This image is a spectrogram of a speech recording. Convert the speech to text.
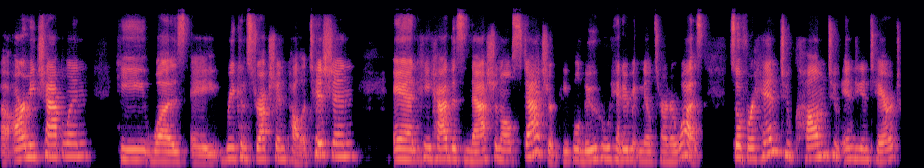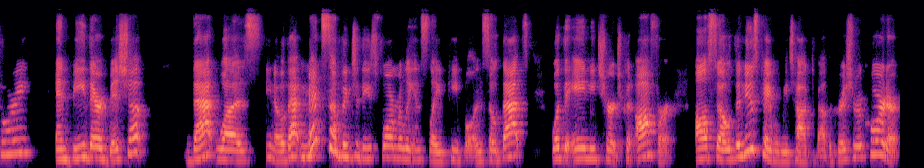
uh, army chaplain. He was a Reconstruction politician, and he had this national stature. People knew who Henry McNeil Turner was. So for him to come to Indian Territory and be their bishop, that was, you know, that meant something to these formerly enslaved people. And so that's what the AME Church could offer. Also, the newspaper we talked about, the Christian Recorder,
